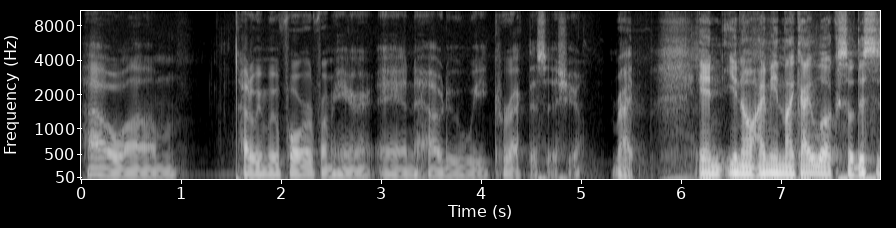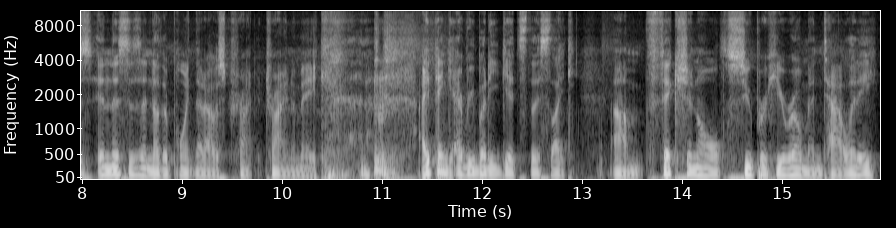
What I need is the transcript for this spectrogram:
How um how do we move forward from here, and how do we correct this issue? Right. And you know, I mean, like I look. So this is, and this is another point that I was trying trying to make. I think everybody gets this like um, fictional superhero mentality.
